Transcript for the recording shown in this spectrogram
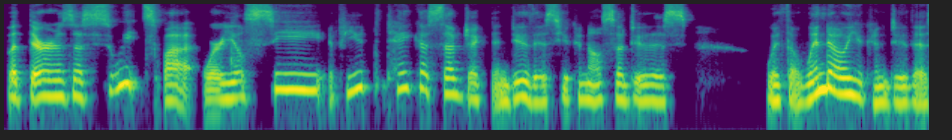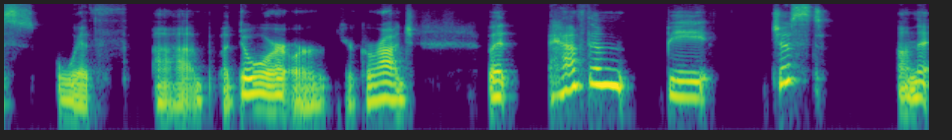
but there is a sweet spot where you'll see if you take a subject and do this, you can also do this with a window. You can do this with uh, a door or your garage, but have them be just on the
